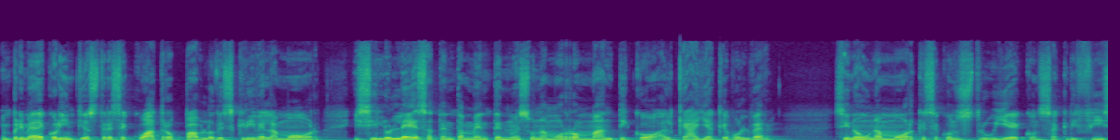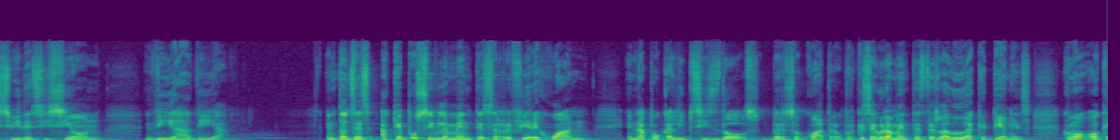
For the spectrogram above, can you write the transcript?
En 1 Corintios 13:4 Pablo describe el amor y si lo lees atentamente no es un amor romántico al que haya que volver, sino un amor que se construye con sacrificio y decisión día a día. Entonces, ¿a qué posiblemente se refiere Juan en Apocalipsis 2, verso 4, porque seguramente esta es la duda que tienes. Como, ok,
